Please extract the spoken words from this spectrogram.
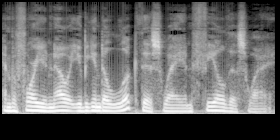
And before you know it, you begin to look this way and feel this way.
